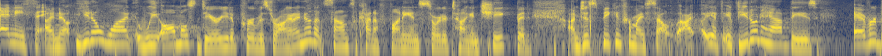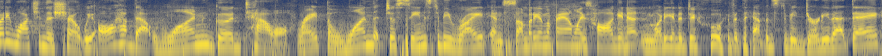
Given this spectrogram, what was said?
anything. I know. You know what? We almost dare you to prove us wrong. And I know that sounds kind of funny and sort of tongue in cheek, but I'm just speaking for myself. I, if, if you don't have these, everybody watching this show, we all have that one good towel, right? The one that just seems to be right and somebody in the family's hogging it. And what are you going to do if it happens to be dirty that day?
